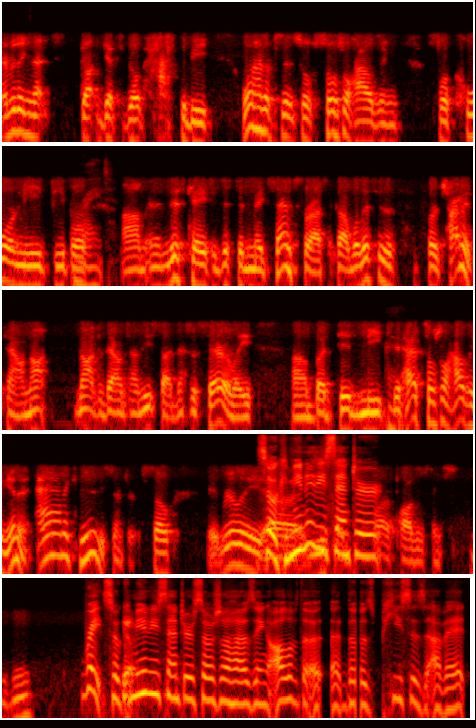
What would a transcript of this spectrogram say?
Everything that got, gets built has to be 100% so social housing for core need people. Right. Um, and in this case, it just didn't make sense for us. I thought, well, this is for Chinatown, not not the downtown east side necessarily, uh, but did meet. It had social housing in it and a community center. So it really so uh, community center a lot of positive things. Mm-hmm. Right. So community center, social housing, all of the uh, those pieces of it,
